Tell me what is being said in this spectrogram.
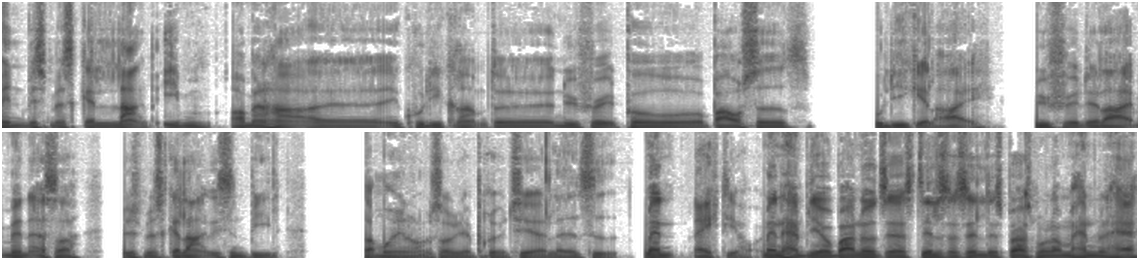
Men hvis man skal langt i dem, og man har øh, en kuligramt øh, nyfødt på bagsædet, kulik eller ej, nyfødt eller ej, men altså, hvis man skal langt i sin bil, så må jeg nok, så vil jeg prioritere ladetid Men, rigtig højt. men han bliver jo bare nødt til at stille sig selv det spørgsmål, om han vil have.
